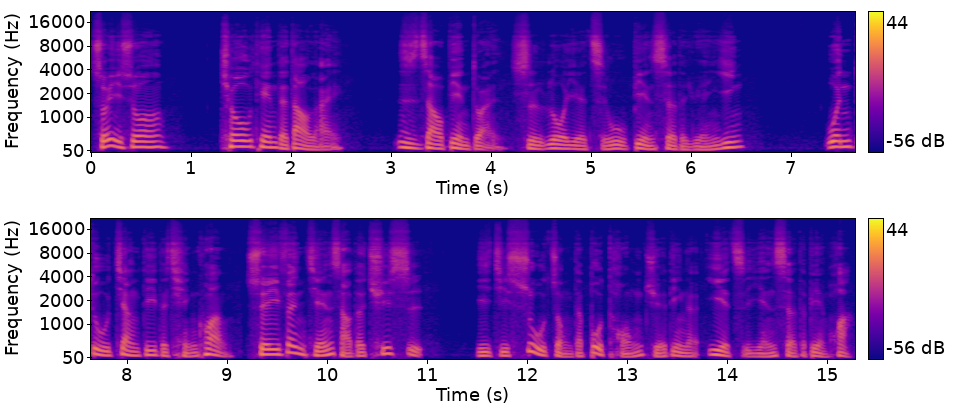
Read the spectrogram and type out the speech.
所以说，秋天的到来，日照变短是落叶植物变色的原因。温度降低的情况、水分减少的趋势，以及树种的不同，决定了叶子颜色的变化、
